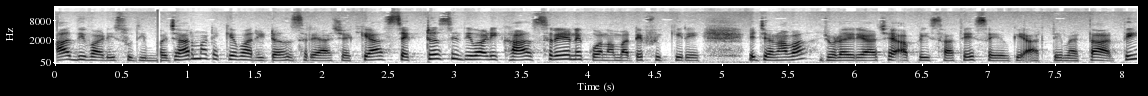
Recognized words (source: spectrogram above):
આ દિવાળી સુધી બજાર માટે કેવા રિટર્ન્સ રહ્યા છે? કયા સેક્ટર્સની દિવાળી ખાસ રહે અને કોના માટે ફિક્કી રહે? એ જણાવવા જોડાઈ રહ્યા છે આપણી સાથે સહયોગી આરતી મહેતા. આરતી,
